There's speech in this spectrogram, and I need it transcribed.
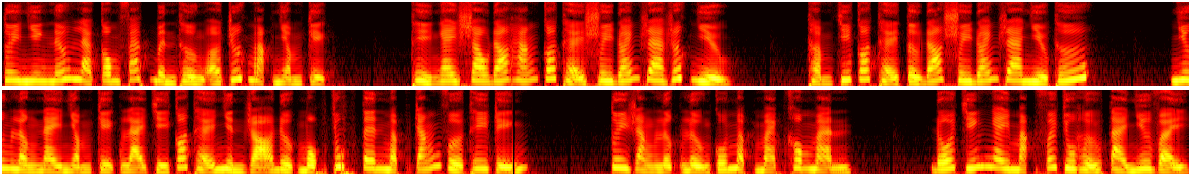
Tuy nhiên nếu là công pháp bình thường ở trước mặt Nhậm Kiệt, thì ngay sau đó hắn có thể suy đoán ra rất nhiều, thậm chí có thể từ đó suy đoán ra nhiều thứ. Nhưng lần này Nhậm Kiệt lại chỉ có thể nhìn rõ được một chút tên mập trắng vừa thi triển. Tuy rằng lực lượng của mập mạp không mạnh, đối chiến ngay mặt với Chu Hữu Tài như vậy,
